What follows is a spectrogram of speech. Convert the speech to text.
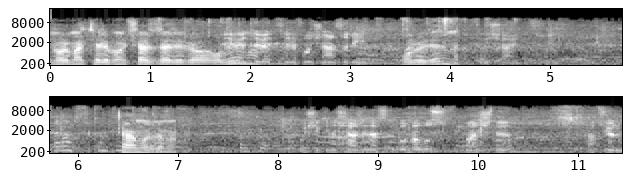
normal telefon şarjları oluyor Evet mu? evet telefon şarjları gibi. Oluyor değil mi? Klişe aynı. Tamam sıkıntı yok. Tamam o zaman. Sıkıntı yok. O şekilde şarj edersiniz. Bu havuz başlığı. Atıyorum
